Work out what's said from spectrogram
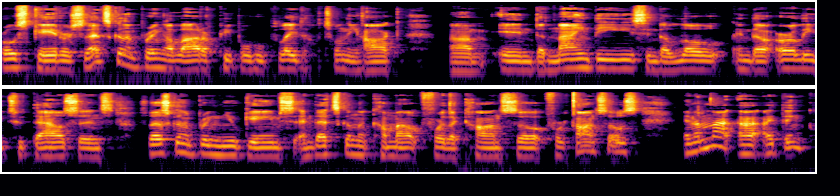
Pro Skater, so that's going to bring a lot of people who played Tony Hawk um, in the 90s, in the low, in the early 2000s. So that's going to bring new games, and that's going to come out for the console for consoles. And I'm not, I think,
